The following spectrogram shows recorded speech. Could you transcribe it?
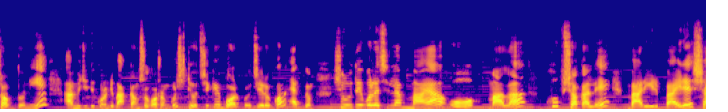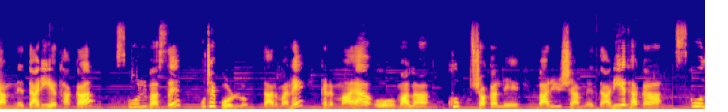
শব্দ নিয়ে আমি যদি কোনটি বাক্যাংশ গঠন করি, সেটি হচ্ছে গিয়ে বর্গ। যেরকম একদম শুরুতে বলেছিলাম মায়া ও মালা খুব সকালে বাড়ির বাইরের সামনে দাঁড়িয়ে থাকা স্কুল বাসে উঠে পড়ল। তার মানে এখানে মায়া ও মালা খুব সকালে বাড়ির সামনে দাঁড়িয়ে থাকা স্কুল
